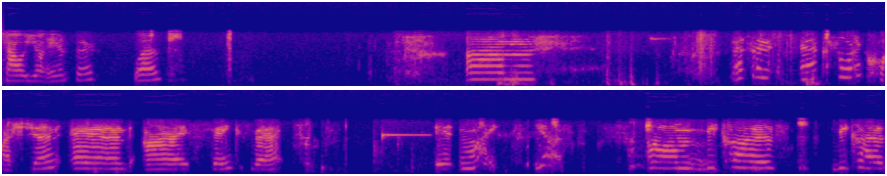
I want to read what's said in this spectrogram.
how your answer was? Um, that's an excellent question, and I think that it might. Yes, um, because because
